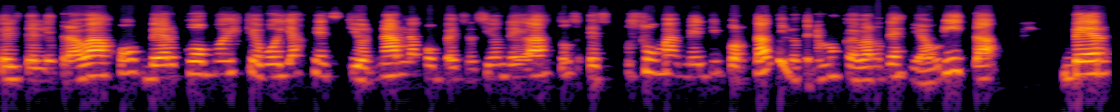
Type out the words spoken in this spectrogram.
el, teletrabajo, ver cómo es que voy a gestionar la compensación de gastos es sumamente importante y lo tenemos que ver desde ahorita, ver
